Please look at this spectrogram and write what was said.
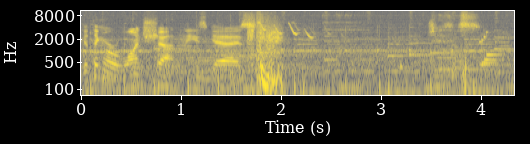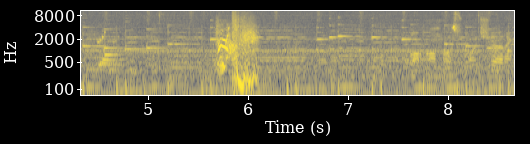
Good thing we're one-shotting these guys. Almost one-shotting.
